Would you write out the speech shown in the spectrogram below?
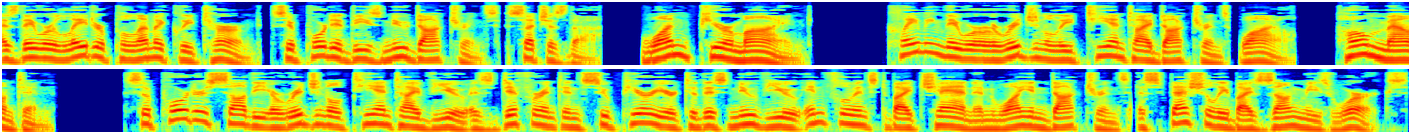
as they were later polemically termed, supported these new doctrines such as the one pure mind, claiming they were originally Tiantai doctrines, while home mountain supporters saw the original Tiantai view as different and superior to this new view influenced by Chan and Huayan doctrines especially by Zongmi's works.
